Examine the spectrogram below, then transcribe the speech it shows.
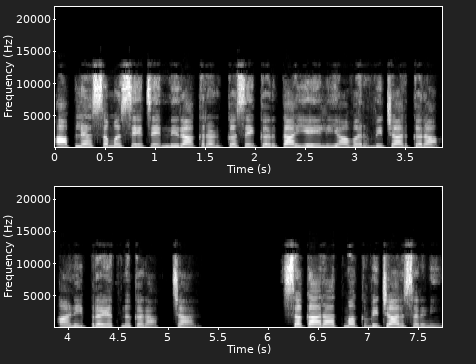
आपल्या समस्येचे निराकरण कसे करता येईल यावर विचार करा आणि प्रयत्न करा. चार सकारात्मक विचारसरणी.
